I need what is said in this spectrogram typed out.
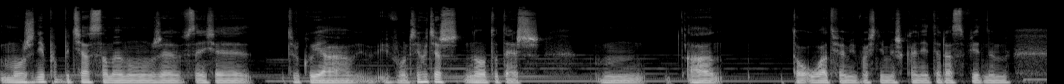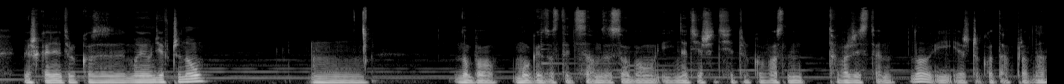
może nie pobycia samemu, że w sensie tylko ja i wyłącznie, chociaż no to też. Mm, a to ułatwia mi właśnie mieszkanie teraz w jednym mieszkaniu tylko z moją dziewczyną. Mm, no bo mogę zostać sam ze sobą i nacieszyć się tylko własnym towarzystwem. No i jeszcze kota, prawda?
